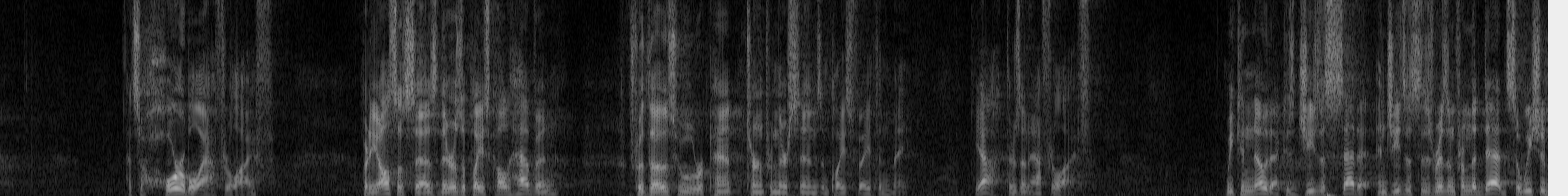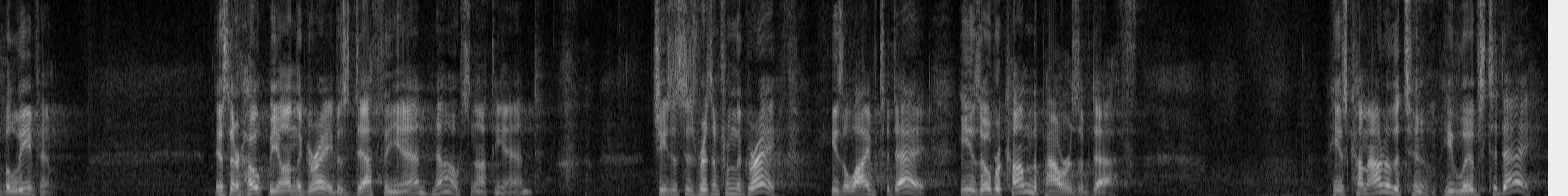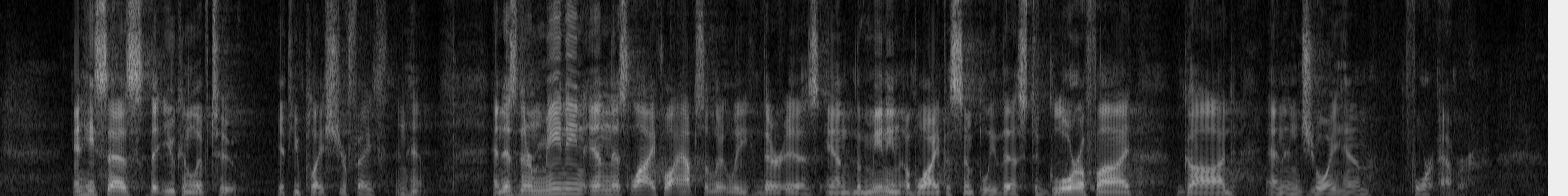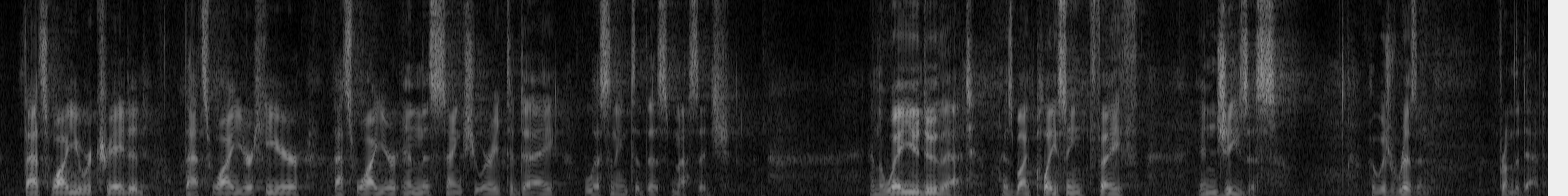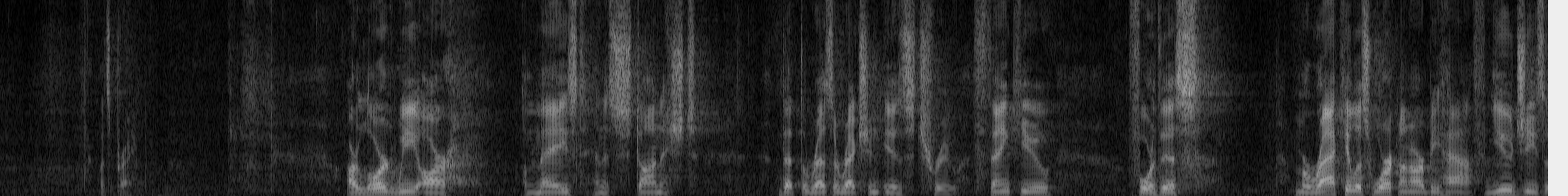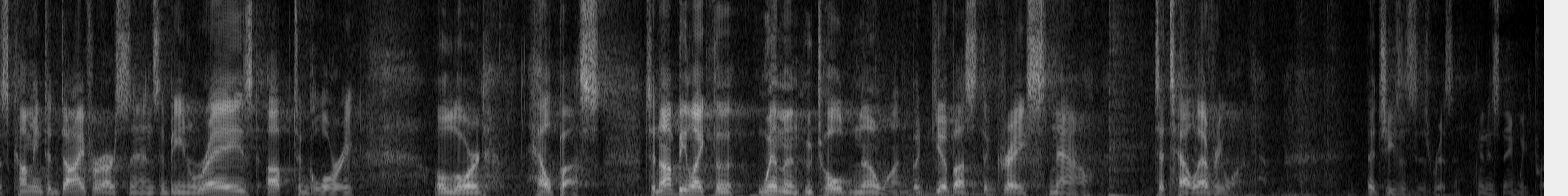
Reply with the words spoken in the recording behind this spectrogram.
That's a horrible afterlife. But he also says there is a place called heaven for those who will repent, turn from their sins, and place faith in me. Yeah, there's an afterlife. We can know that because Jesus said it, and Jesus is risen from the dead, so we should believe him. Is there hope beyond the grave? Is death the end? No, it's not the end. Jesus is risen from the grave. He's alive today. He has overcome the powers of death. He has come out of the tomb. He lives today. And he says that you can live too if you place your faith in Him. And is there meaning in this life? Well, absolutely there is. And the meaning of life is simply this to glorify God and enjoy Him forever. That's why you were created. That's why you're here. That's why you're in this sanctuary today listening to this message. And the way you do that is by placing faith in Jesus, who is risen from the dead. Let's pray. Our Lord, we are amazed and astonished that the resurrection is true. Thank you for this miraculous work on our behalf. You, Jesus, coming to die for our sins and being raised up to glory. Oh Lord, help us to not be like the women who told no one, but give us the grace now to tell everyone that Jesus is risen. In his name we pray.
